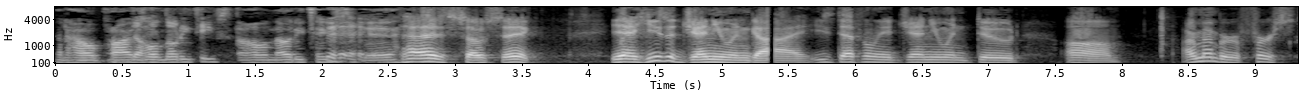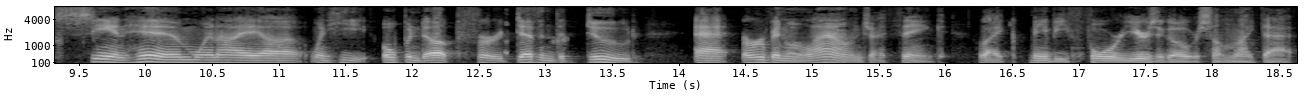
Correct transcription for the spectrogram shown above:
and the whole project, the whole Noti tapes. the whole Noti tapes. Yeah, That is so sick. Yeah, he's a genuine guy. He's definitely a genuine dude. Um, I remember first seeing him when I uh, when he opened up for Devin the Dude at Urban Lounge. I think like maybe four years ago or something like that.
